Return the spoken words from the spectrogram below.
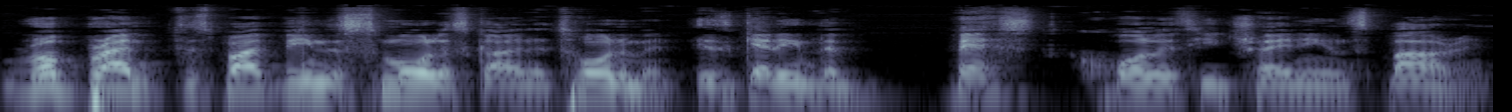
Rob Brandt, despite being the smallest guy in the tournament, is getting the best quality training and sparring.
